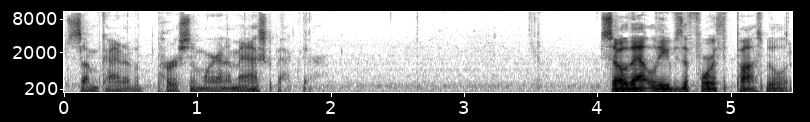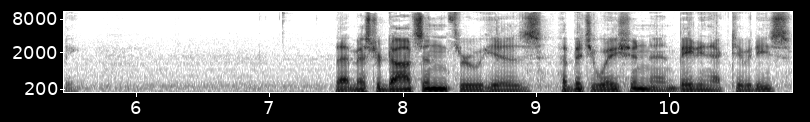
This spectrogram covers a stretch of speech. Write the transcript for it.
some kind of a person wearing a mask back there. So that leaves the fourth possibility that Mr. Dodson, through his habituation and baiting activities,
